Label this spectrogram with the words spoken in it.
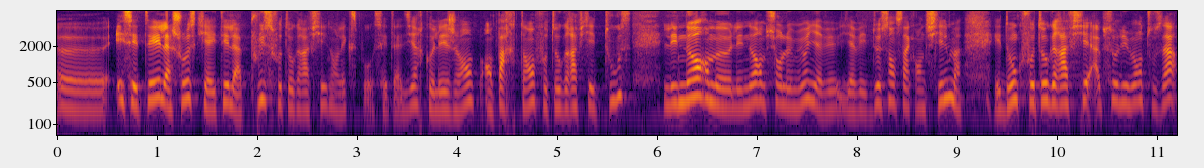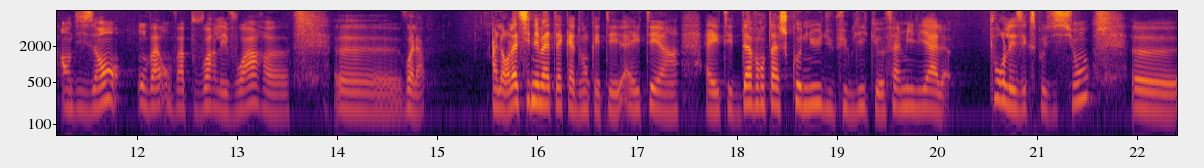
Euh, et c'était la chose qui a été la plus photographiée dans l'expo. C'est-à-dire que les gens, en partant, photographiaient tous les normes, sur le mur. Il y, avait, il y avait 250 films. Et donc, photographier absolument tout ça en disant on va, pouvoir les voir. Euh, euh, voilà. Alors la Cinémathèque a donc a été davantage connue du public familial pour les expositions. Euh,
